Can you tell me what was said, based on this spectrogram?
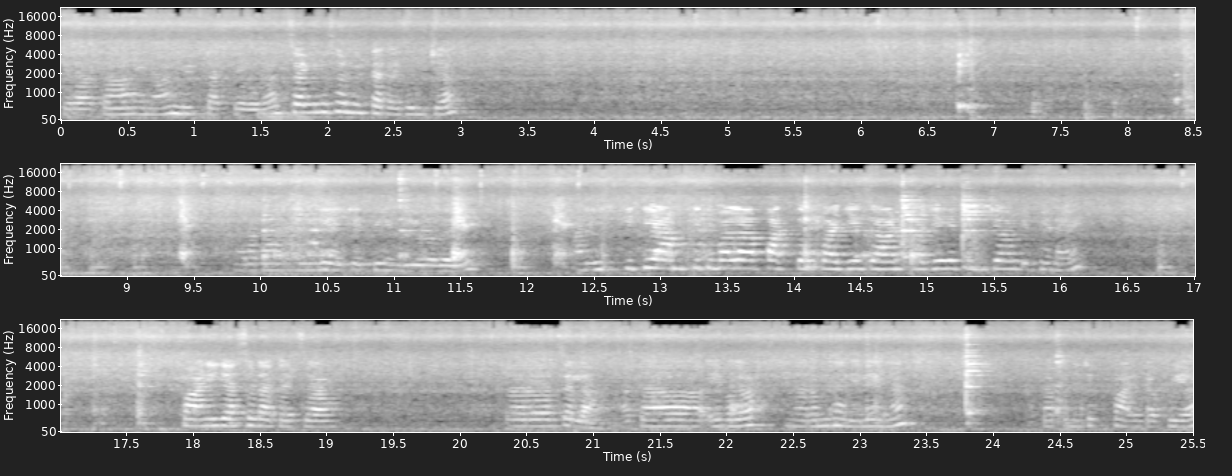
तर आता आहे ना मीठ टाकते बघा. चवीनुसार मीठ टाकायचं तुमच्या. घ्यायचे भेंडी वगैरे. आणि किती आमटी तुम्हाला पातळ पाहिजे जाड पाहिजे हे तुमच्यावर डिपेंड आहे. पाणी जास्त टाकायचा. तर चला आता हे बघा नरम झालेलं आहे ना? आता आपण याच्यात पाणी टाकूया.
